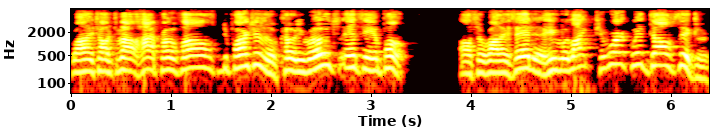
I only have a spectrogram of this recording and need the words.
Riley talked about high profile departures of Cody Rhodes and CM Punk. Also, Riley said he would like to work with Dolph Ziggler.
